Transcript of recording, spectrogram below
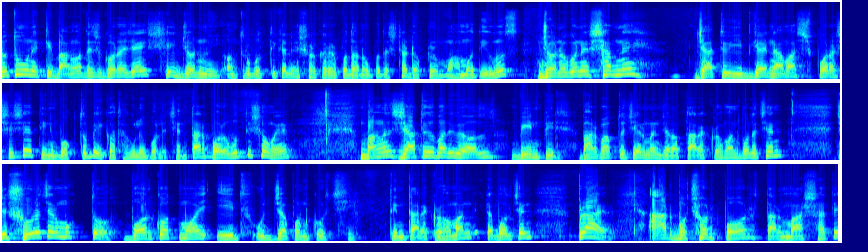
নতুন একটি বাংলাদেশ গড়া যায়, সেই জন্যই অন্তর্বর্তীকালীন সরকারের প্রধান উপদেষ্টা ডক্টর মোহাম্মদ ইউনুস জনগণের সামনে জাতীয় ঈদগায় নামাজ পড়া শেষে তিনি বক্তব্যে এই কথাগুলো বলেছেন। তার পরবর্তী সময়ে বাংলাদেশ জাতীয়তাবাদী দল বিএনপির ভারপ্রাপ্ত চেয়ারম্যান জনাব তারাক রহমান বলেছেন যে স্বৈরাচার মুক্ত বরকতময় ঈদ উদযাপন করছি। তিনি তারেক রহমান, এটা বলছেন, প্রায় আট বছর পর তার মার সাথে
